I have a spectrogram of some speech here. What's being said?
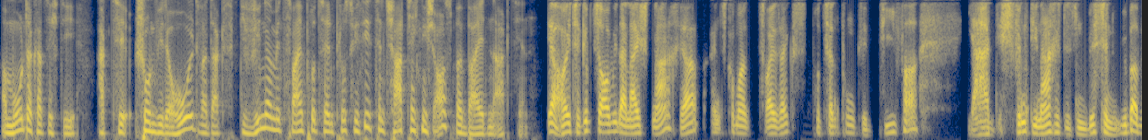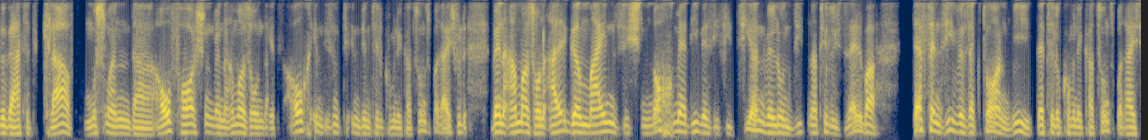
Am Montag hat sich die Aktie schon wiederholt, war DAX Gewinner mit 2% plus. Wie sieht es denn charttechnisch aus bei beiden Aktien? Ja, heute gibt es auch wieder leicht nach, ja, 1,26 Prozentpunkte tiefer. Ja, ich finde, die Nachricht ist ein bisschen überbewertet. Klar, muss man da aufhorchen, wenn Amazon jetzt auch in diesen, in den Telekommunikationsbereich will, wenn Amazon allgemein sich noch mehr diversifizieren will und sieht natürlich selber, defensive Sektoren wie der Telekommunikationsbereich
